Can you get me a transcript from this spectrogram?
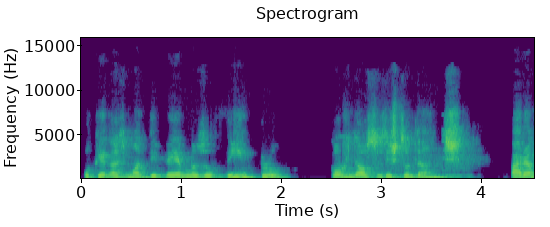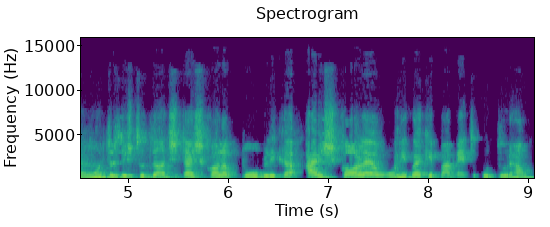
porque nós mantivemos o vínculo com os nossos estudantes. Para muitos estudantes da escola pública, a escola é o único equipamento cultural.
